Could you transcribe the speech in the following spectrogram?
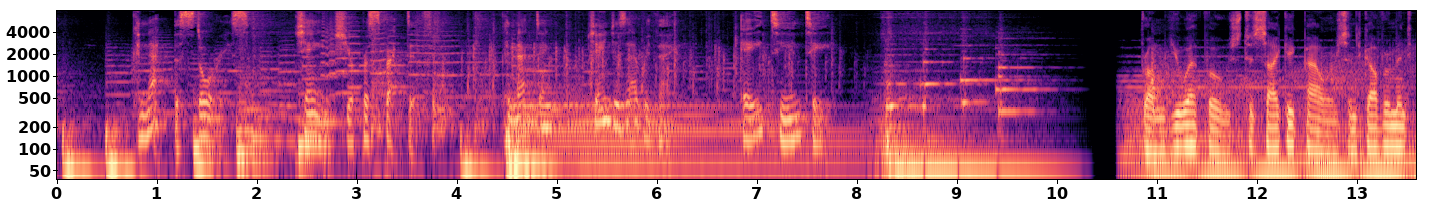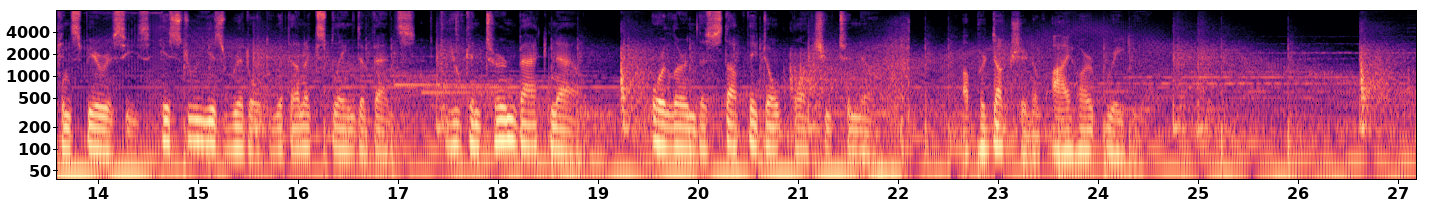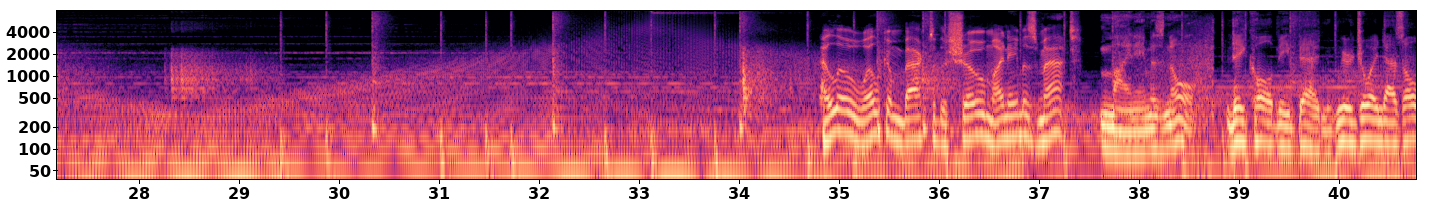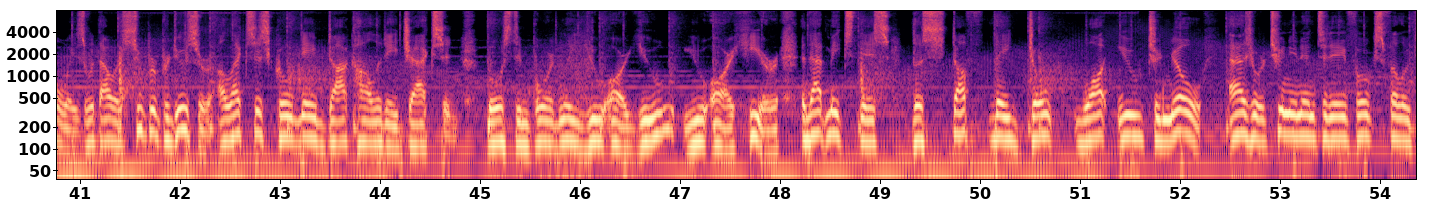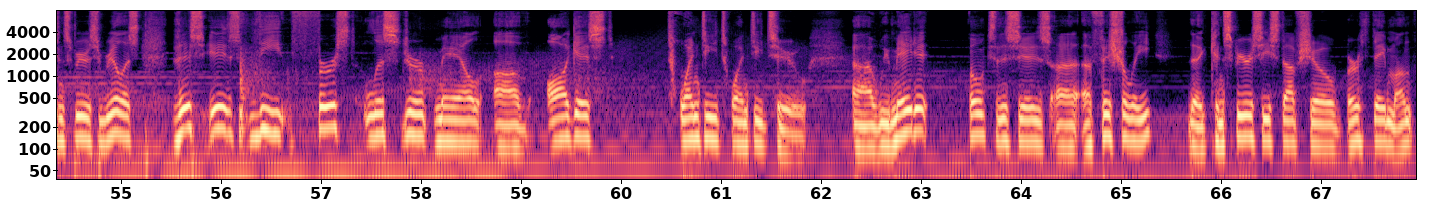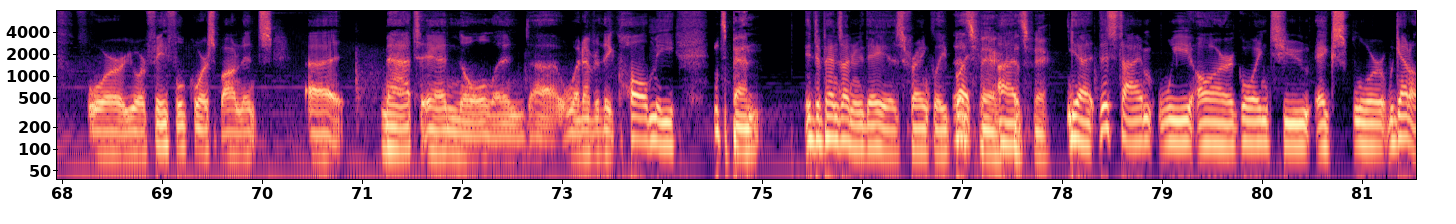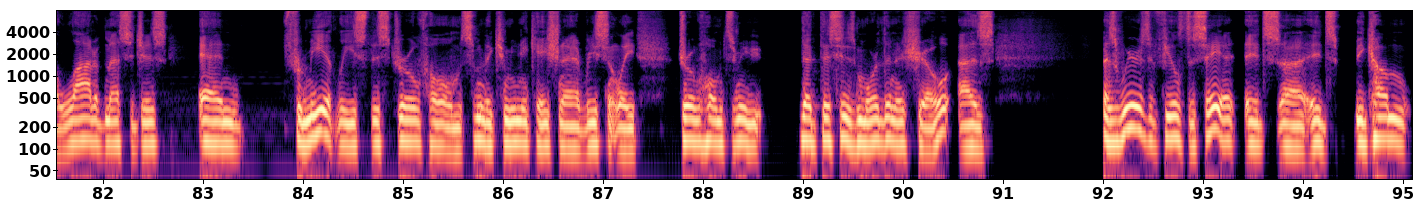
Connect the stories. Change your perspective. Connecting changes everything. AT&T. From UFOs to psychic powers and government conspiracies, history is riddled with unexplained events. You can turn back now or learn the stuff they don't want you to know. A production of iHeartRadio. Hello, welcome back to the show. My name is Matt. My name is Noel. They call me Ben. We're joined as always with our super producer, Alexis, codename Doc Holliday Jackson. Most importantly, you are you, you are here, and that makes this the stuff they don't want you to know. As you're tuning in today, folks, fellow conspiracy realists, this is the first listener mail of August 2022. Uh, we made it, folks. This is uh, officially the Conspiracy Stuff Show birthday month for your faithful correspondents, uh, Matt and Noel, and uh, whatever they call me. It's Ben. It depends on who they is, frankly. That's but, fair. uh, That's fair. yeah, this time we are going to explore. We got a lot of messages, and for me at least, this drove home some of the communication I had recently drove home to me that this is more than a show. As as weird as it feels to say it, it's uh, it's become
